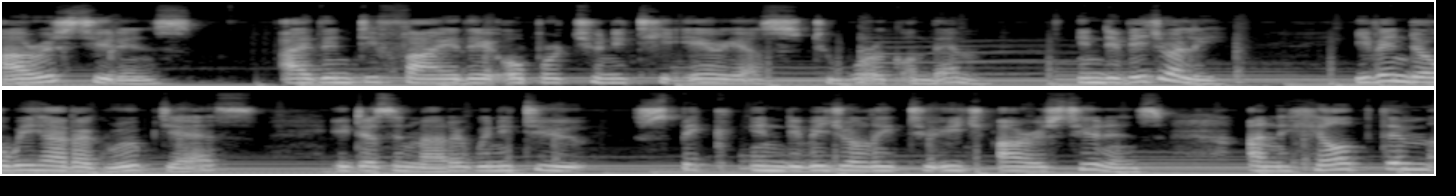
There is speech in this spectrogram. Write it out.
our students identify their opportunity areas to work on them individually. Even though we have a group, yes, it doesn't matter. We need to speak individually to each our students and help them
